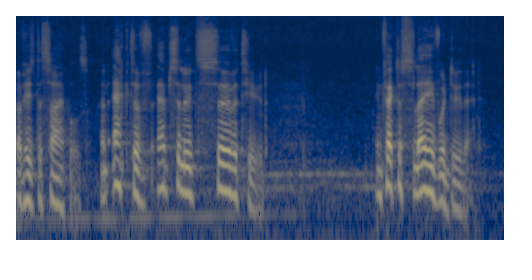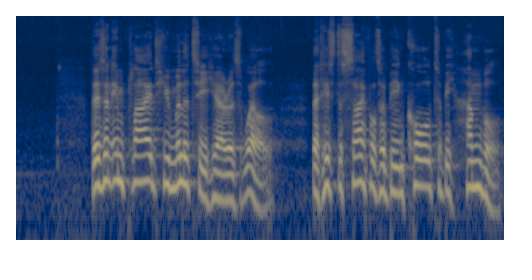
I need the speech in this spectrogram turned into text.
of his disciples an act of absolute servitude. In fact, a slave would do that. There's an implied humility here as well, that his disciples are being called to be humble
